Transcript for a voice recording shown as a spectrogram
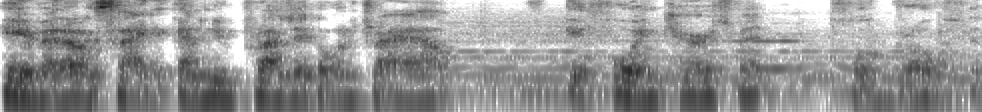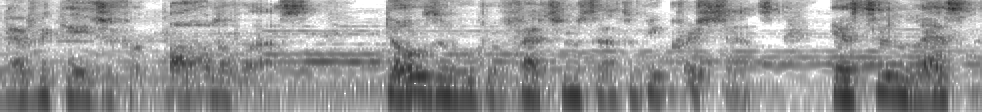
Hey, everybody, I'm excited. Got a new project I want to try out Get for encouragement, for growth, and edification for all of us. Those who profess themselves to be Christians is to let's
